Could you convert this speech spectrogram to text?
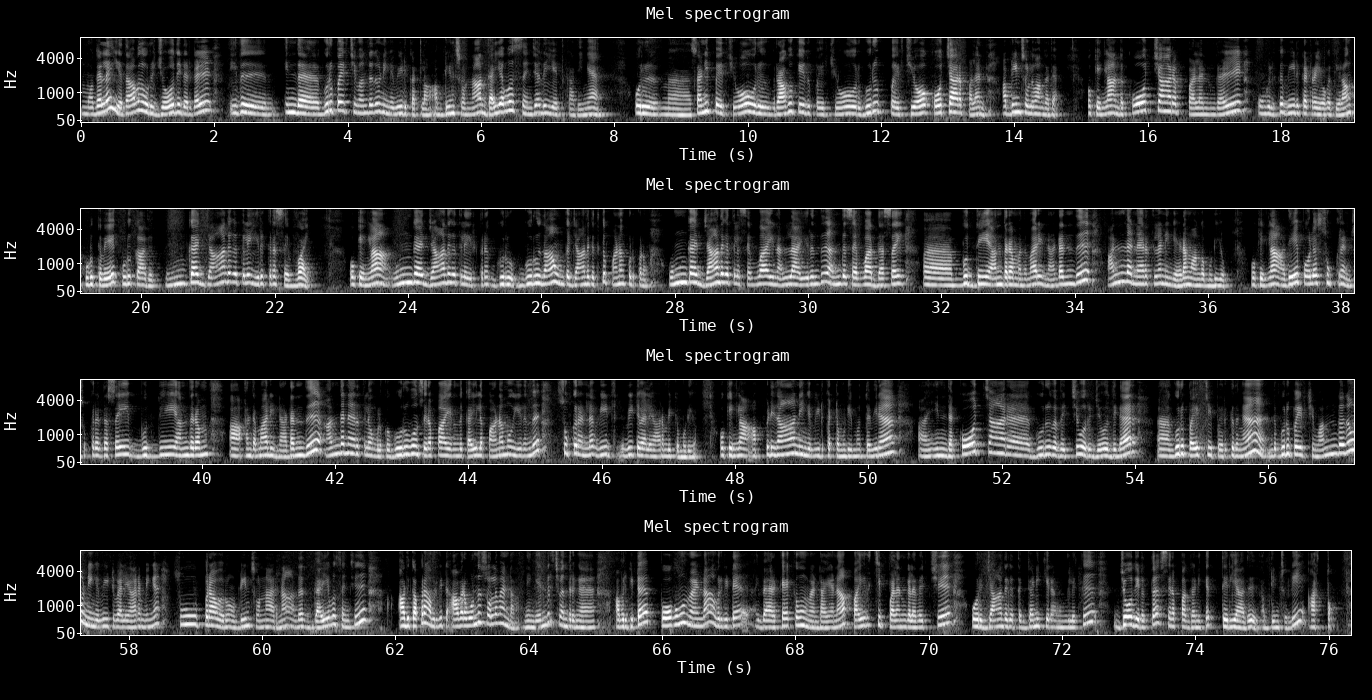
முதல்ல ஏதாவது ஒரு ஜோதிடர்கள் இது இந்த குரு பயிற்சி வந்ததும் நீங்கள் வீடு கட்டலாம் அப்படின்னு சொன்னால் தயவு செஞ்சு அதை ஏற்றுக்காதீங்க ஒரு சனிப்பயிற்சியோ சனி பயிற்சியோ ஒரு ராகுகேது பயிற்சியோ ஒரு குரு பயிற்சியோ கோச்சார பலன் அப்படின்னு சொல்லுவாங்க அதை. ஓகேங்களா? அந்த கோச்சார பலன்கள் உங்களுக்கு வீடு கட்டுற யோகத்தையெல்லாம் கொடுக்கவே கொடுக்காது. உங்கள் ஜாதகத்தில் இருக்கிற செவ்வாய் ஓகேங்களா? உங்கள் ஜாதகத்தில் இருக்கிற குரு குரு தான் உங்கள் ஜாதகத்துக்கு பணம் கொடுக்கணும். உங்கள் ஜாதகத்தில் செவ்வாய் நல்லா இருந்து அந்த செவ்வாய் தசை புத்தி அந்தரம் அந்த மாதிரி நடந்து அந்த நேரத்தில் நீங்கள் இடம் வாங்க முடியும். ஓகேங்களா? அதே போல் சுக்ரன் சுக்கர தசை புத்தி அந்தரம் அந்த மாதிரி நடந்து அந்த நேரத்தில் உங்களுக்கு குருவும் சிறப்பாக இருந்து கையில் பணமும் இருந்து சுக்கரனில் வீட் வீட்டு வேலையை ஆரம்பிக்க முடியும். ஓகேங்களா? அப்படி தான் நீங்கள் வீடு கட்ட முடியுமோ தவிர இந்த கோச்சார குருவை வச்சு ஒரு ஜோதிடர் குரு பயிற்சி இப்போ இருக்குதுங்க. இந்த குரு பயிற்சி வந்ததும் நீங்கள் வீட்டு வேலையை ஆரம்பிங்க. சூப்பராக வரும் அப்படின்னு சொன்னாருன்னா அதை தயவு செஞ்சு அதுக்கப்புறம் அவர்கிட்ட அவரை ஒன்றும் சொல்ல வேண்டாம். நீங்கள் எந்திரிச்சு வந்துருங்க. அவர்கிட்ட போகவும் வேண்டாம். அவர்கிட்ட வேறு கேட்கவும் வேண்டாம். ஏன்னா பயிற்சி பலன்களை வச்சு ஒரு ஜாதகத்தை கணிக்கிறவங்களுக்கு ஜோதிடத்தை சிறப்பாக கணிக்க தெரியாது அப்படின்னு சொல்லி அர்த்தம்.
